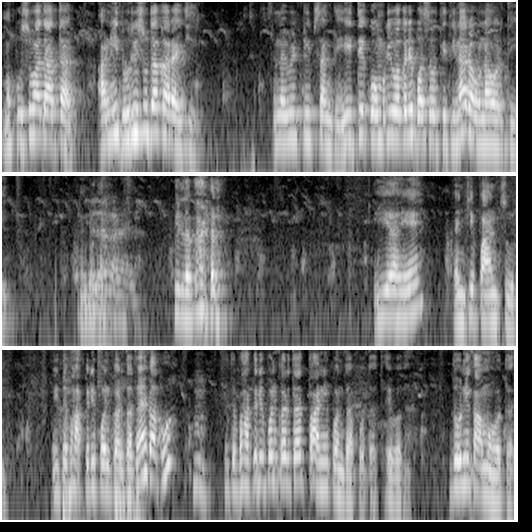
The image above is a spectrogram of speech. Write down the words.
मग पुसवा जातात आणि ही धुरीसुद्धा करायची. नवीन टीप सांगते. इथे कोंबडी वगैरे बसवती ती ना रवणावरती. बघा. पिल्लं काढायला. ही आहे यांची पानचूल. इथे भाकरी पण करतात आहे काकू? इथे भाकरी पण करतात पाणी पण तापवतात. हे बघा. दोन्ही कामं होतात.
